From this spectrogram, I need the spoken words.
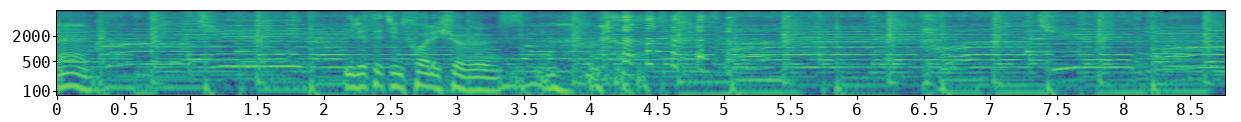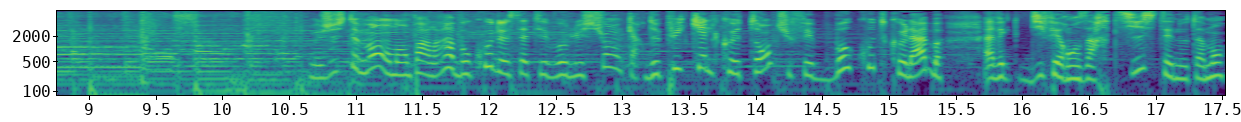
Ouais. Il était une fois les cheveux. Mais justement, on en parlera beaucoup de cette évolution, car depuis quelques temps, tu fais beaucoup de collabs avec différents artistes, et notamment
